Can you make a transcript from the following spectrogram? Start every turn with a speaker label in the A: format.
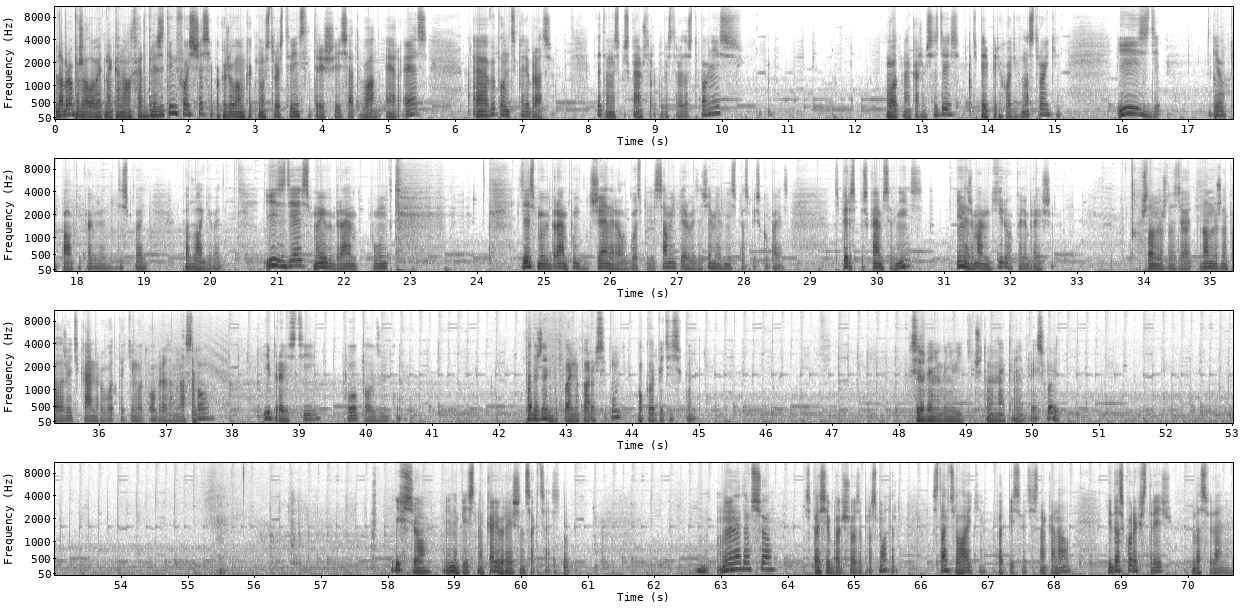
A: Добро пожаловать на канал Hard Reset Info. Сейчас я покажу вам, как на устройстве Insta360 One RS выполнить калибрацию. Для этого мы спускаем шторку быстрого доступа вниз. Вот мы окажемся здесь. Теперь переходим в настройки. И здесь... Елки-палки, как же дисплей подлагивает. И здесь мы выбираем пункт... Здесь мы выбираем пункт General, господи, самый первый. Зачем я вниз по списку полез? Теперь спускаемся вниз и нажимаем Gyro Calibration. Что нам нужно сделать? Нам нужно положить камеру вот таким вот образом на стол и провести по ползунку. Подождать буквально пару секунд, около 5 секунд. К сожалению, вы не видите, что там на экране происходит. И все. И написано Calibration Success. Ну и на этом все. Спасибо большое за просмотр. Ставьте лайки, подписывайтесь на канал. И до скорых встреч. До свидания.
